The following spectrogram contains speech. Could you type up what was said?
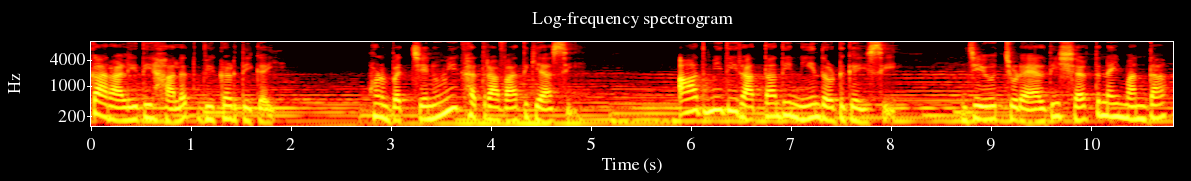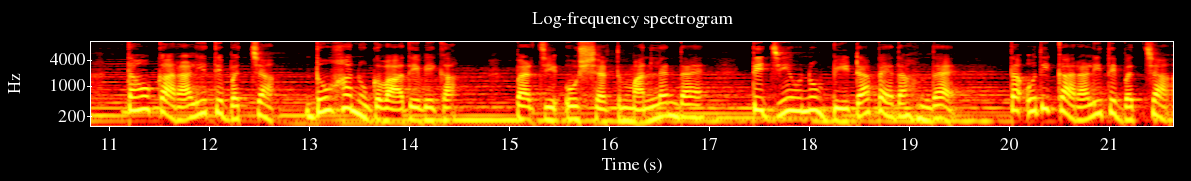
ਘਰ ਵਾਲੀ ਦੀ ਹਾਲਤ ਵਿਗੜਦੀ ਗਈ। ਹੁਣ ਬੱਚੇ ਨੂੰ ਵੀ ਖਤਰਾ ਵੱਧ ਗਿਆ ਸੀ। ਆਦਮੀ ਦੀ ਰਾਤਾਂ ਦੀ ਨੀਂਦ ਉੱਡ ਗਈ ਸੀ। ਜੇ ਉਹ ਚੁੜੈਲ ਦੀ ਸ਼ਰਤ ਨਹੀਂ ਮੰਨਦਾ, ਤਾਂ ਉਹ ਘਰ ਵਾਲੀ ਤੇ ਬੱਚਾ ਦੋਹਾਂ ਨੂੰ ਗਵਾ ਦੇਵੇਗਾ। ਪਰ ਜੇ ਉਹ ਸ਼ਰਤ ਮੰਨ ਲੈਂਦਾ ਹੈ ਤੇ ਜੇ ਉਹਨੂੰ ਬੇਟਾ ਪੈਦਾ ਹੁੰਦਾ ਹੈ, ਤਾਂ ਉਹਦੀ ਘਰ ਵਾਲੀ ਤੇ ਬੱਚਾ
